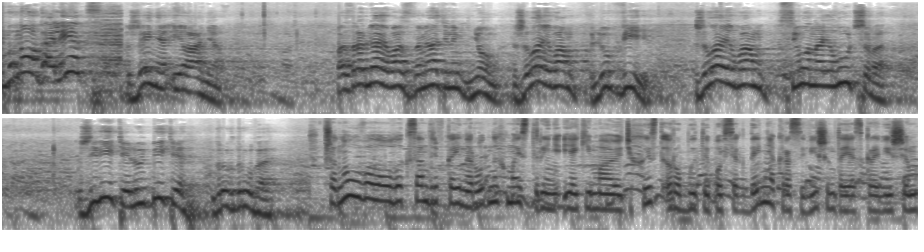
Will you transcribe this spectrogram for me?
много лет. Женя и Аня. Поздравляю вас с знаменательным днем. Желаю вам любви. Желаю вам всего наилучшего. Живите, любите друг друга. Вшановувала Олександрівка і народних майстринь, які мають хист робити повсякдення красивішим та яскравішим.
